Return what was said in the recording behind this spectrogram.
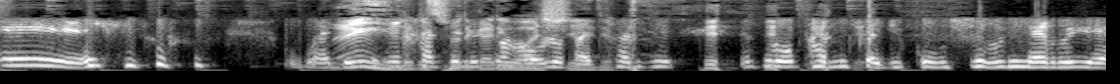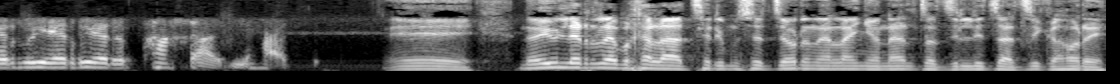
ee wa di re gateletse haholo ba tshwanetse re bo phamisa dikousi re nne re ye re ye re ye re phagame gape ee no ebile re lebogela tshedimosetso re nelang yona letsatsi le letsatsi ka gore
